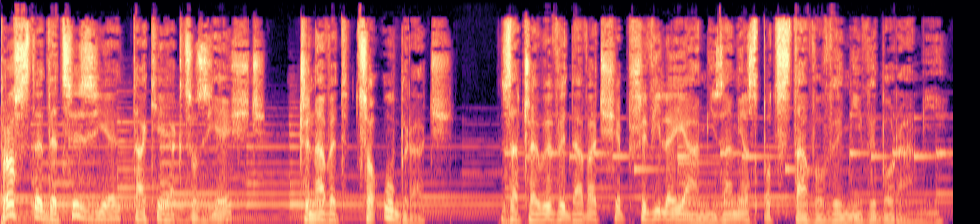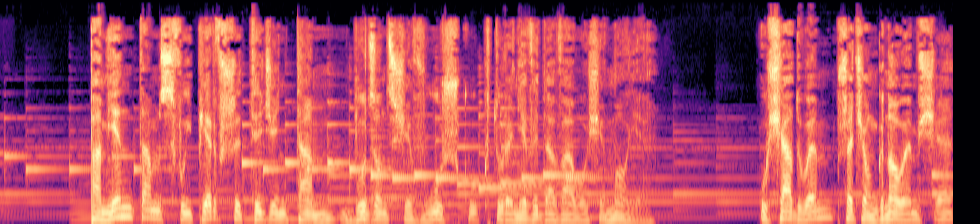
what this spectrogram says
Proste decyzje, takie jak co zjeść, czy nawet co ubrać, zaczęły wydawać się przywilejami zamiast podstawowymi wyborami. Pamiętam swój pierwszy tydzień tam, budząc się w łóżku, które nie wydawało się moje. Usiadłem, przeciągnąłem się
